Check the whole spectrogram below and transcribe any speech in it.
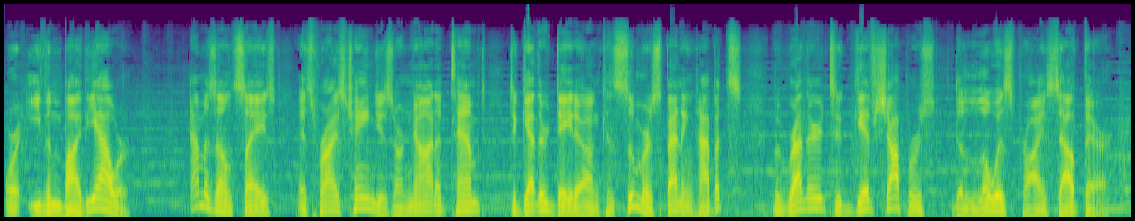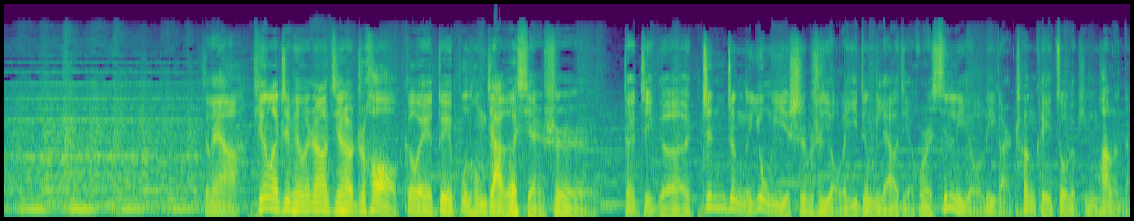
or even by the hour. Amazon says its price changes are not an attempt to gather data on consumer spending habits, but rather to give shoppers the lowest price out there. 怎么样？听了这篇文章介绍之后，各位对不同价格显示 的这个真正的用意是不是有了一定的了解，或者心里有了一杆秤可以做个评判了呢？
